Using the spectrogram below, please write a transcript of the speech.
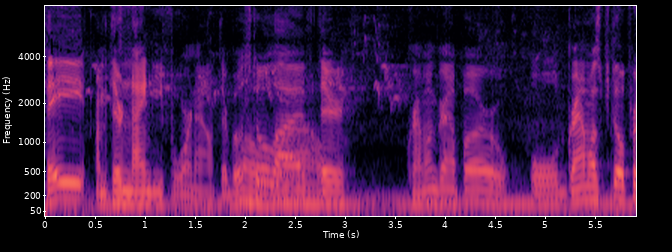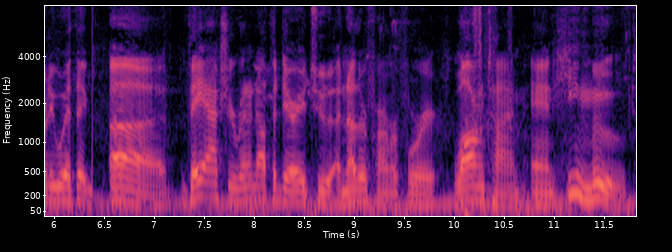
they um they're 94 now they're both Oh, still alive wow. they're grandma and grandpa are old grandma's still pretty with it uh they actually rented out the dairy to another farmer for a long time and he moved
